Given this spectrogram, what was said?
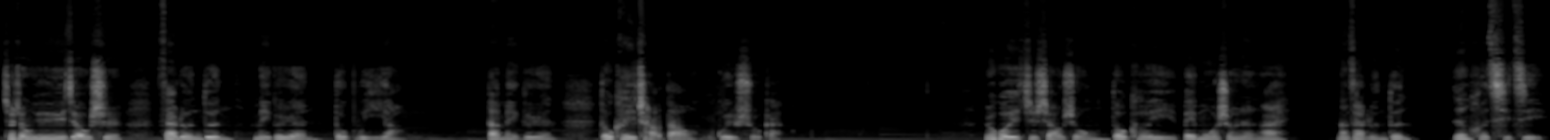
这种寓意就是在伦敦，每个人都不一样，但每个人都可以找到归属感。如果一只小熊都可以被陌生人爱，那在伦敦，任何奇迹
